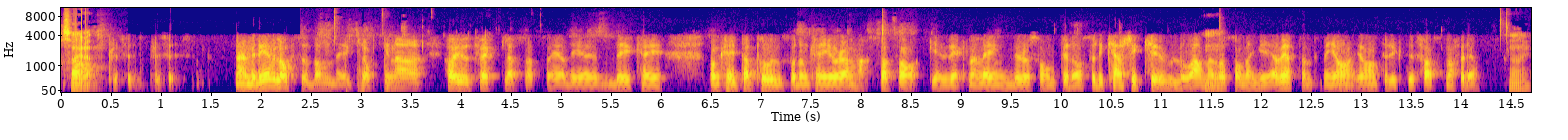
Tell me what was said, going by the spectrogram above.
så är ja, det. Precis, precis. Nej, men det är väl också, de, klockorna har utvecklats så att säga. Det, det kan ju, de kan ju ta puls och de kan göra massa saker, räkna längder och sånt idag. Så det kanske är kul att använda mm. sådana grejer. Jag vet inte, men jag, jag har inte riktigt fastnat för det. Nej.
